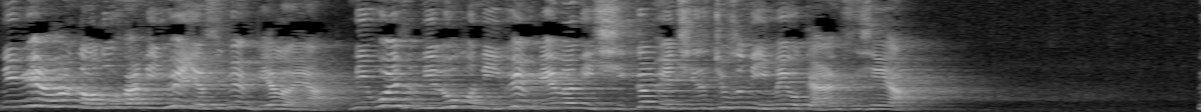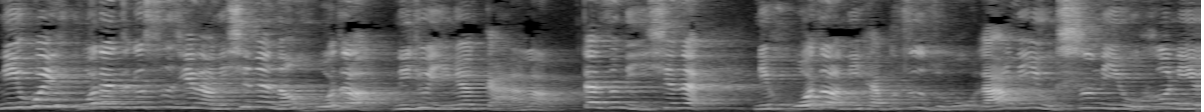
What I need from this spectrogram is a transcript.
你怨恨恼怒烦，你怨也是怨别人呀。你为什你如果你怨别人，你其根源其实就是你没有感恩之心呀。你会活在这个世界上，你现在能活着，你就应该感恩了。但是你现在。你活着你还不自足，然后你有吃你有喝你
